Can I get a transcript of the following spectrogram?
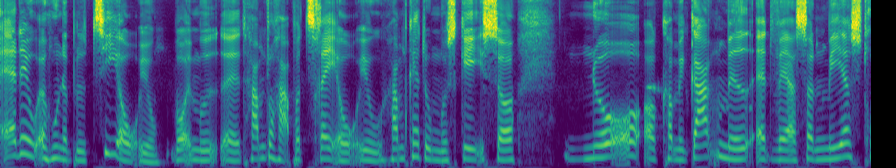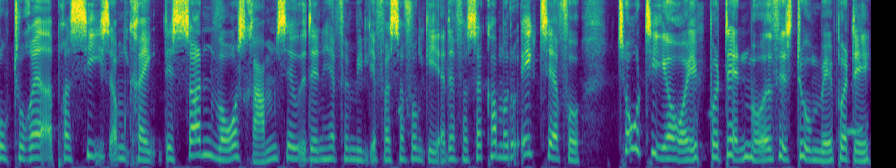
er det jo, at hun er blevet 10 år jo, hvorimod at ham, du har på 3 år jo, ham kan du måske så nå at komme i gang med at være sådan mere struktureret præcis omkring. Det er sådan, vores ramme ser ud i den her familie, for så fungerer det. For så kommer du ikke til at få to 10-årige på den måde, hvis du er med på det.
